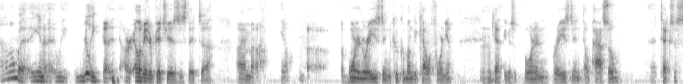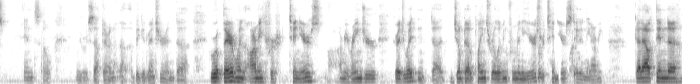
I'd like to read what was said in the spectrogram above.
I don't know, but you know, we really uh, our elevator pitch is is that uh, I'm uh, you know uh, born and raised in Cucamonga, California. Mhm. Kathy was born and raised in El Paso, uh, Texas, and so we were just out there on a, a big adventure and uh, grew up there. Went in the army for ten years, Army Ranger graduate, and uh, jumped out of planes for a living for many years. For ten years, stayed in the army. Got out and uh,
